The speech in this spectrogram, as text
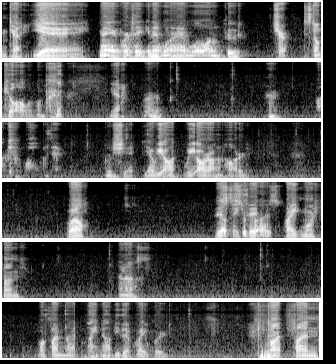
Okay. Yay. May I partake in it when I am low on food? Sure, just don't kill all of them. Yeah. Alright. I'll kill all of them. Oh shit. Yeah, we are we are on hard. Well. This That's a surprise. it quite more fun. I don't know. More fun not, might not be the right word. Fun, fun,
